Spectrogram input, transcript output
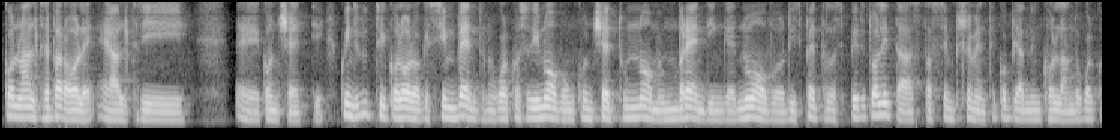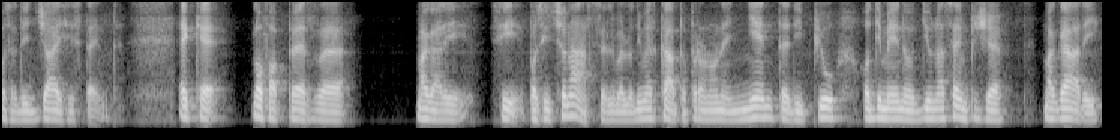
con altre parole e altri eh, concetti. Quindi tutti coloro che si inventano qualcosa di nuovo, un concetto, un nome, un branding nuovo rispetto alla spiritualità, sta semplicemente copiando e incollando qualcosa di già esistente e che lo fa per eh, magari sì, posizionarsi a livello di mercato, però non è niente di più o di meno di una semplice magari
